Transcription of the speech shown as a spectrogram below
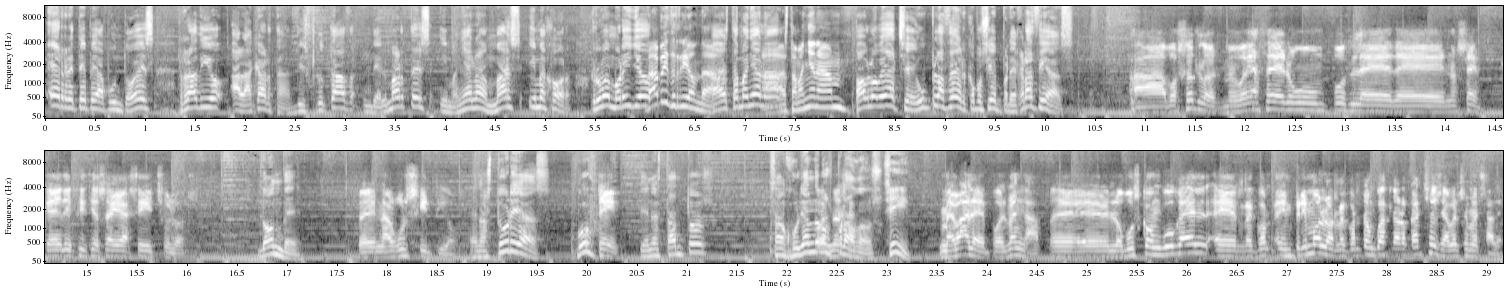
www.rtpa.es, radio a la carta. Disfrutad del martes y mañana más y mejor. Rubén Morillo. David Rionda. Hasta mañana. Hasta mañana. Pablo BH, un placer, como siempre. Gracias. A vosotros, me voy a hacer un puzzle de, no sé, qué edificios hay así chulos. ¿Dónde? En algún sitio. ¿En Asturias? Uf, Sí. ¿Tienes tantos? San Julián de Pues los no sé. Prados. Sí. Me vale, pues venga, eh, lo busco en Google, eh, imprimo, lo recorto en cuatro cachos y a ver si me sale.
